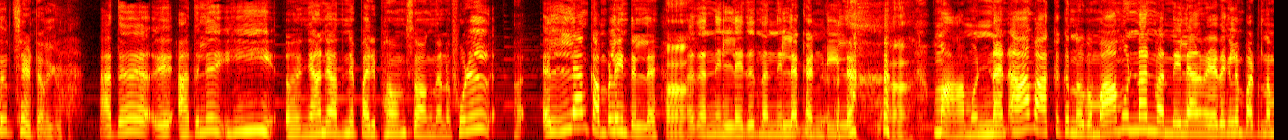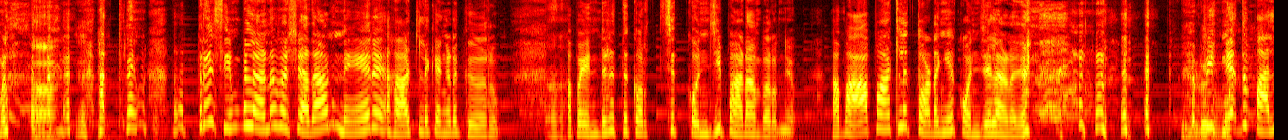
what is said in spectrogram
തീർച്ചയായിട്ടും. അത് അതിൽ അതിൽ ഈ ഞാൻ അതിന്റെ പരിഭവം സോങ് എന്നാണ് ഫുൾ എല്ലാം കംപ്ലൈന്റ് അല്ലേ? അത് തന്നില്ല ഇത് തന്നില്ല കണ്ടില്ല. മാമുണ്ണാൻ ആ വാക്കൊക്കെ നോക്കും. മാമുണ്ണാൻ വന്നില്ല ഏതെങ്കിലും പാട്ട് നമ്മൾ. അത്രയും അത്രയും സിമ്പിൾ ആണ്. പക്ഷെ അതാണ് നേരെ ഹാർട്ടിലേക്ക് അങ്ങോട്ട് കേറും. അപ്പൊ എന്റെ അടുത്ത് കുറച്ച് കൊഞ്ചി പാടാൻ പറഞ്ഞു. അപ്പൊ ആ പാട്ടിൽ തുടങ്ങിയ കൊഞ്ചലാണ് ഞാൻ. പിന്നെ അത് പല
